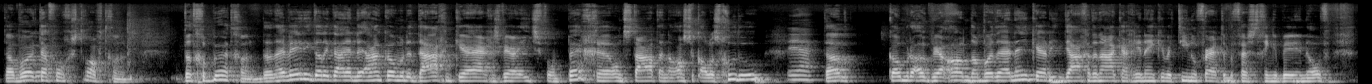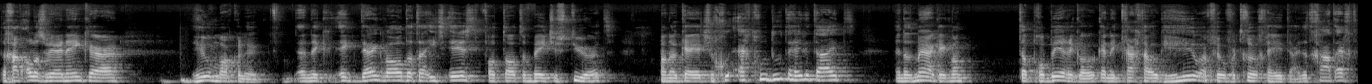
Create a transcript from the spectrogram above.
dan word ik daarvoor gestraft gewoon. Dat gebeurt gewoon. Dan weet ik dat ik daar in de aankomende dagen een keer ergens weer iets van pech eh, ontstaat. En als ik alles goed doe, Ja. dan komen er ook weer aan. Dan worden er in één keer, die dagen daarna krijg je in één keer weer tien offertebevestigingen binnen. Of dan gaat alles weer in één keer heel makkelijk. En ik, ik denk wel dat er iets is wat dat een beetje stuurt. Van oké, als je goed, echt goed doet de hele tijd. En dat merk ik, want dat probeer ik ook. En ik krijg daar ook heel erg veel voor terug de hele tijd. Het gaat echt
